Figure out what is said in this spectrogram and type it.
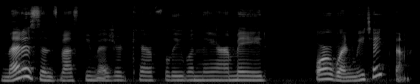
Medicines must be measured carefully when they are made or when we take them.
